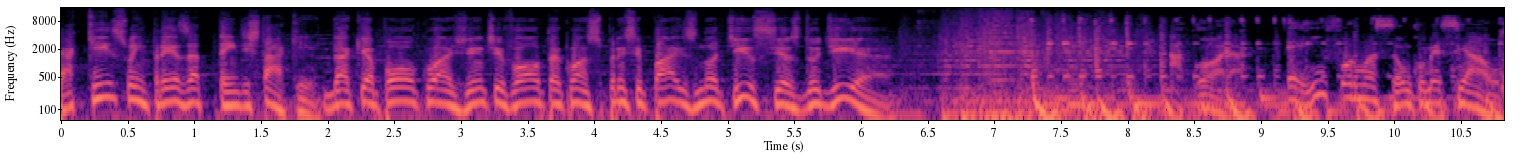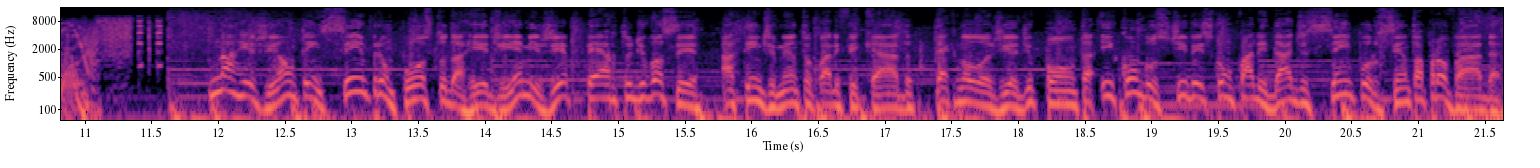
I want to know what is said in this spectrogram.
Aqui sua empresa tem destaque. Daqui a pouco a gente volta com as principais notícias do dia. Agora é informação comercial. Na região tem sempre um posto da rede MG perto de você. Atendimento qualificado, tecnologia de ponta e combustíveis com qualidade 100% aprovada.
